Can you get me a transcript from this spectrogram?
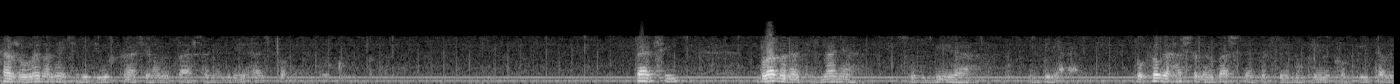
kažu Lema neće biti uskraćeno od praštanje grijeha i spomenuti Znači, blagodati znanja su zbilja zbiljane. Zbog toga Hašan al-Basri, da se jednom prilikom pitali,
